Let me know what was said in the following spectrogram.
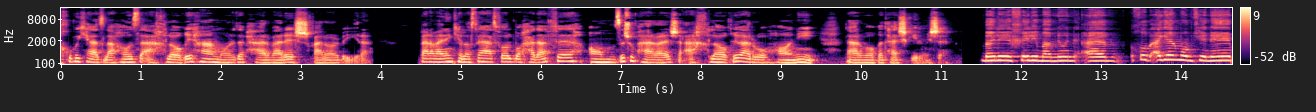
خوبه که از لحاظ اخلاقی هم مورد پرورش قرار بگیرن. بنابراین کلاس های اطفال با هدف آموزش و پرورش اخلاقی و روحانی در واقع تشکیل میشه. بله خیلی ممنون خب اگر ممکنه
